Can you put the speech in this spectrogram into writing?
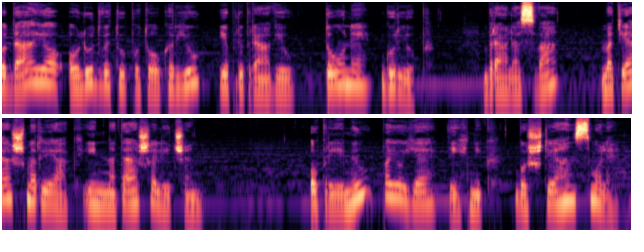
Oddajo o Ludvetu Potokarju je pripravil Tone Gorjub. Brala sva Matjaš Mrljak in Nataša Ličen. Opremil pa jo je tehnik Boštjan Smole.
